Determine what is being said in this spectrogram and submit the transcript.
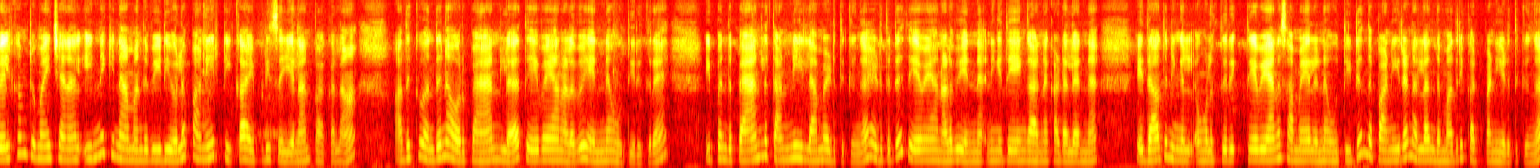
welcome to my channel இன்றைக்கி நாம் அந்த வீடியோவில் பன்னீர் டிக்கா எப்படி செய்யலான்னு பார்க்கலாம். அதுக்கு வந்து நான் ஒரு பேனில் தேவையான அளவு எண்ணெய் ஊற்றிருக்கிறேன் இப்போ இந்த பேனில் தண்ணி இல்லாமல் எடுத்துக்கோங்க. எடுத்துகிட்டு தேவையான அளவு எண்ணெய் நீங்கள் தேங்காய் எண்ணெய் கடலை எண்ணெய் ஏதாவது நீங்கள் உங்களுக்கு தெரி தேவையான சமையல் எண்ணெய் ஊற்றிட்டு இந்த பன்னீரை நல்லா இந்த மாதிரி கட் பண்ணி எடுத்துக்கோங்க.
